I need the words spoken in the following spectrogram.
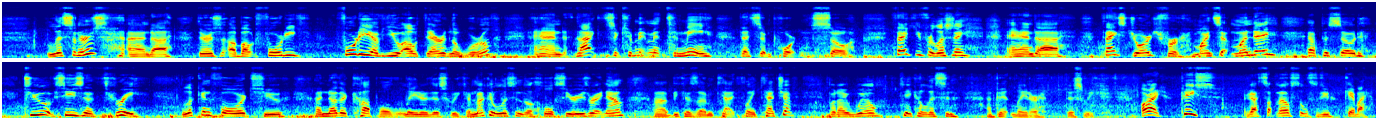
listeners, and uh, there's about 40, 40 of you out there in the world, and that's a commitment to me that's important. So, thank you for listening, and uh, thanks, George, for Mindset Monday, episode two of season three. Looking forward to another couple later this week. I'm not going to listen to the whole series right now uh, because I'm playing catch up, but I will take a listen a bit later this week. All right, peace. I got something else to listen to. Okay, bye.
